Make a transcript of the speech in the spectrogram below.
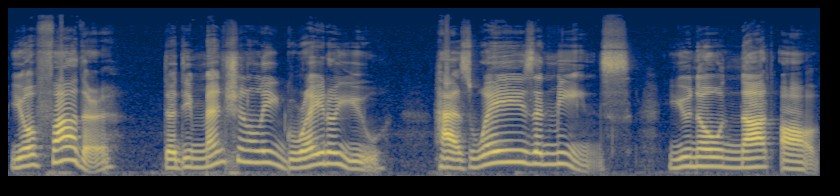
Your father, the dimensionally greater you, has ways and means you know not of,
